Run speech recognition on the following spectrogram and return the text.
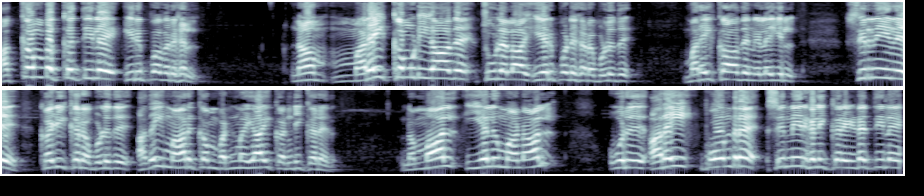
அக்கம்பக்கத்திலே இருப்பவர்கள் நாம் மறைக்க முடியாத சூழலாய் ஏற்படுகிற பொழுது மறைக்காத நிலையில் சிறுநீர் கழிக்கிற பொழுது அதை மார்க்கம் வன்மையாய் கண்டிக்கிறது. நம்மால் இயலுமானால் ஒரு அறை போன்ற சிறுநீர் கழிக்கிற இடத்திலே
